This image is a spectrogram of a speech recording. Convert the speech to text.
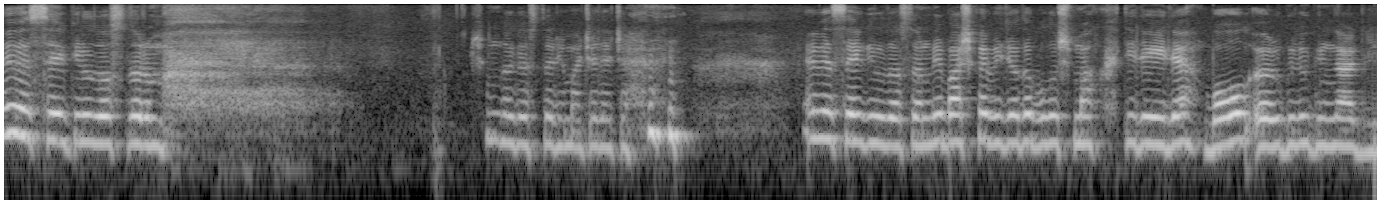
Evet sevgili dostlarım. Şunu da göstereyim acelece. evet sevgili dostlarım bir başka videoda buluşmak dileğiyle bol örgülü günler diliyorum.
